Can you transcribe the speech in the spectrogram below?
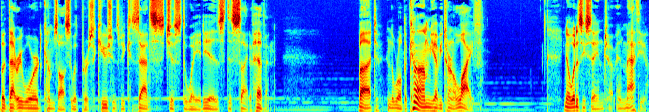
but that reward comes also with persecutions because that's just the way it is this side of heaven. But in the world to come, you have eternal life. You know, what does he say in, in Matthew?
